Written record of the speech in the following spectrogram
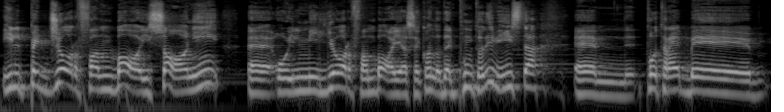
il peggior fanboy Sony, eh, o il miglior fanboy a seconda del punto di vista, ehm, potrebbe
